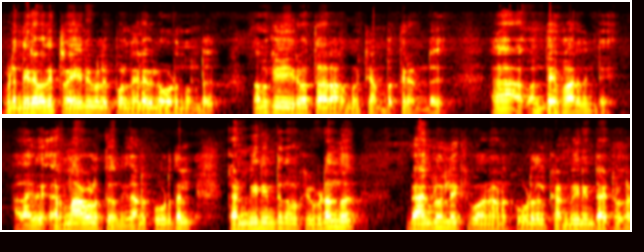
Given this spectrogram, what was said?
ഇവിടെ നിരവധി ട്രെയിനുകൾ ഇപ്പോൾ നിലവിൽ ഓടുന്നുണ്ട്. നമുക്ക് ഈ ഇരുപത്താറ് അറുന്നൂറ്റി അമ്പത്തിരണ്ട് വന്ദേ ഭാരതിന്റെ അതായത് എറണാകുളത്ത് നിന്ന്. ഇതാണ് കൂടുതൽ കൺവീനിയന്റ് നമുക്ക് ഇവിടെ നിന്ന് ബാംഗ്ലൂരിലേക്ക് പോകാനാണ് കൂടുതൽ കൺവീനിയന്റ് ആയിട്ടുള്ള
